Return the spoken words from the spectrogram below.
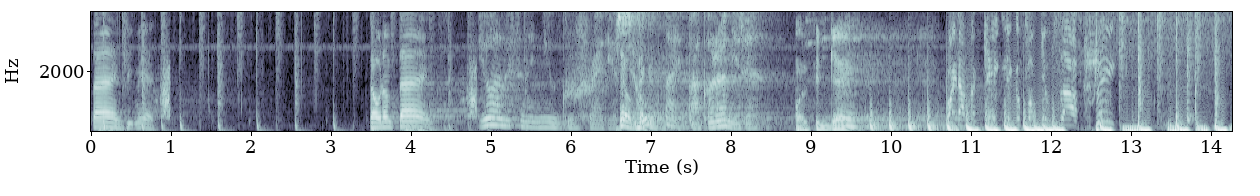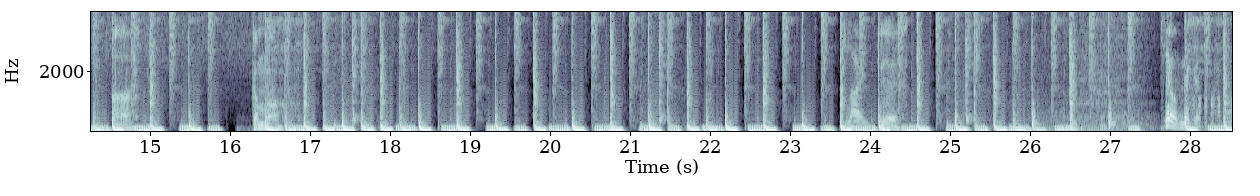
Things. Keep me in. Throw them things. You are listening to Groove Radio Yo, Show nigga. by Pako Ramirez. Once again. Right out the gate, nigga, fuck your size. Speak. Uh. Come on. Like this. Yo, nigga.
